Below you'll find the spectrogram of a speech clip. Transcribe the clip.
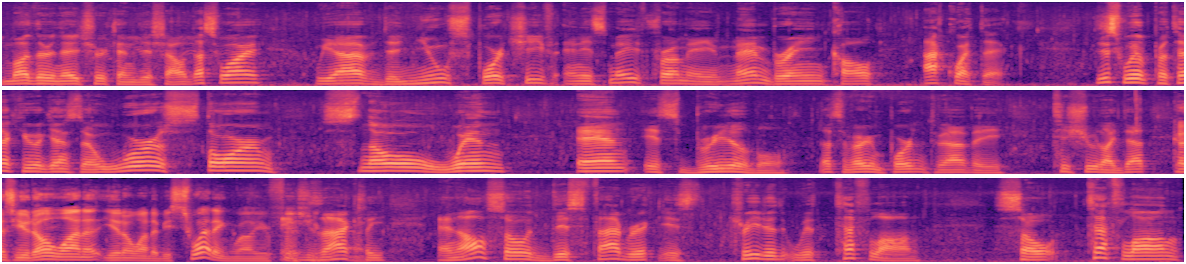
Mother Nature can dish out. That's why we have the new Sportchief and it's made from a membrane called Aquatex. This will protect you against the worst storm, snow, wind, and it's breathable. That's very important to have a tissue like that. Because you don't want to you don't want to be sweating while you're fishing. Exactly. And also this fabric is treated with Teflon. So Teflon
